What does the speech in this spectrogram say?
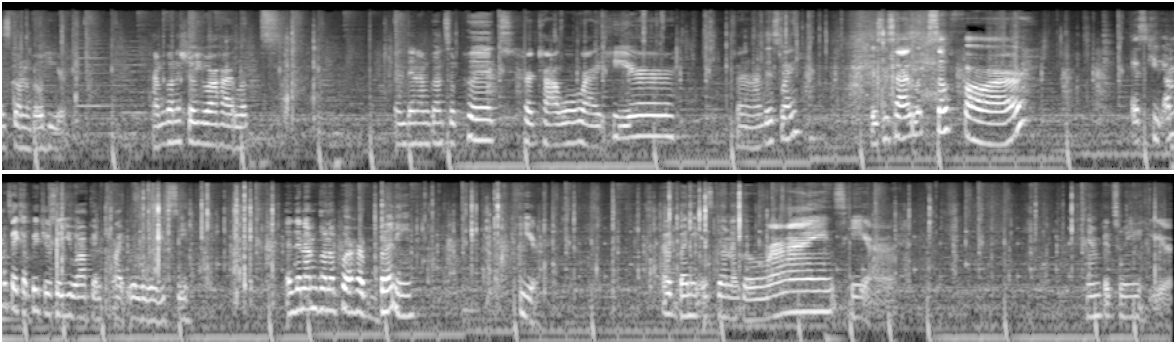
is gonna go here. I'm gonna show you all how it looks. And then I'm going to put her towel right here. Turn around this way. This is how it looks so far. That's cute. I'm gonna take a picture so you all can like really, really see. And then I'm gonna put her bunny here. Her bunny is gonna go right here in between here.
